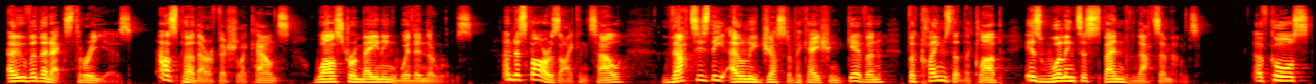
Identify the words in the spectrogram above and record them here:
over the next three years, as per their official accounts, whilst remaining within the rules. And as far as I can tell, that is the only justification given for claims that the club is willing to spend that amount. Of course,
